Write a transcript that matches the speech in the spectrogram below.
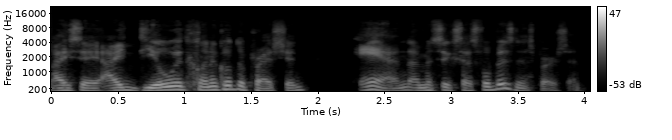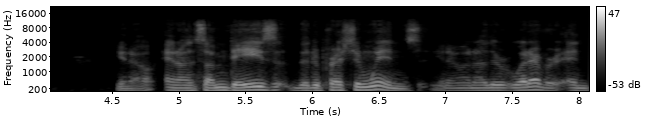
I say i deal with clinical depression and i'm a successful business person you know and on some days the depression wins you know and other whatever. And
